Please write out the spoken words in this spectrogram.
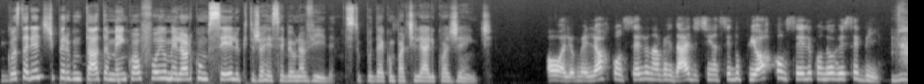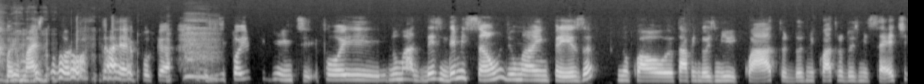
E gostaria de te perguntar também qual foi o melhor conselho que tu já recebeu na vida, se tu puder compartilhar ele com a gente. Olha, o melhor conselho, na verdade, tinha sido o pior conselho quando eu recebi. Foi o mais doloroso da época. E foi o seguinte: foi numa demissão de uma empresa no qual eu estava em 2004, 2004 a 2007.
